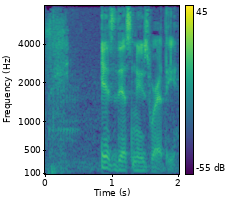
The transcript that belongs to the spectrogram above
is this newsworthy?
